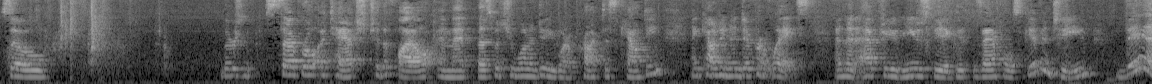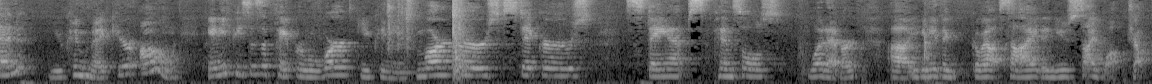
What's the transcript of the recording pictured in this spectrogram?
So there's several attached to the file, and that, that's what you want to do. You want to practice counting and counting in different ways. And then after you've used the examples given to you, then you can make your own. Any pieces of paper will work. You can use markers, stickers, stamps, pencils, whatever. Uh, you can even go outside and use sidewalk chalk.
